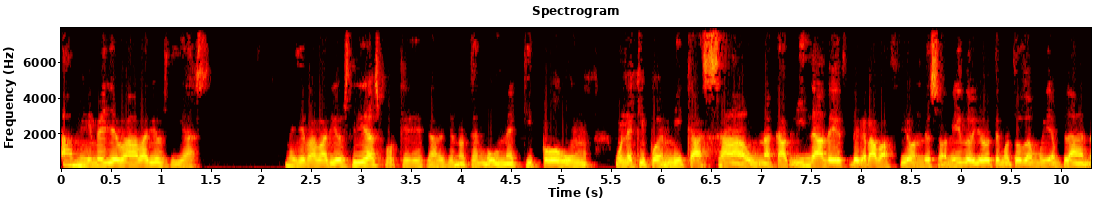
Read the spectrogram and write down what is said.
A mí me lleva varios días. me lleva varios días porque, claro, yo no tengo un equipo, un, equipo en mi casa, una cabina de, grabación de sonido, yo lo tengo todo muy en plan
